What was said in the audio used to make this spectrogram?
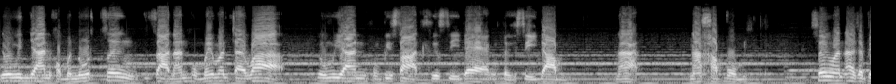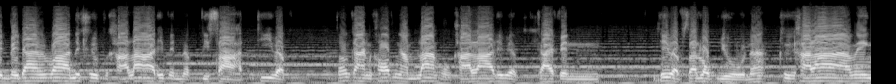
ดวงวิญญาณของมนุษย์ ซึ่งปีศาจนั้นผมไม่มั่นใจว่าดวงวิญญาณของปีศาจคือสีแดงหรือสีดำนะนะครับผม ซึ่งมันอาจจะเป็นไปได้ว่านี่คือคาร่าที่เป็นแบบปีศาจที่แบบต้องการครอบงำร่างของคาร่าที่แบบกลายเป็นที่แบบสลบอยู่นะ คือคาร่าแม่ง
